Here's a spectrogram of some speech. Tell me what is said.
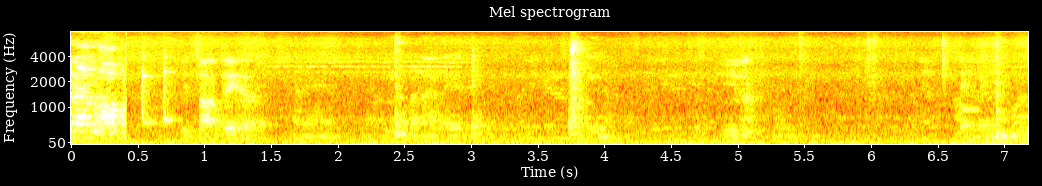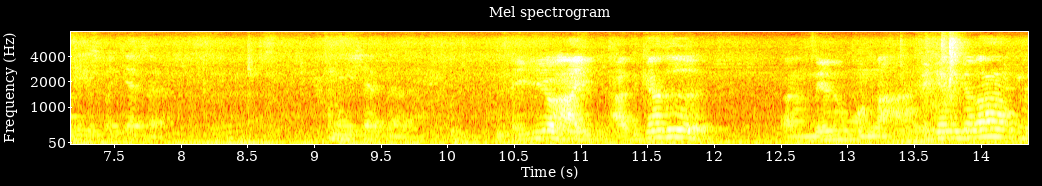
రా లోపల తాతయ్య గారు ఈయన అయ్యో అది కాదు నేను మొన్న అడిగాను కదా అక్కడ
